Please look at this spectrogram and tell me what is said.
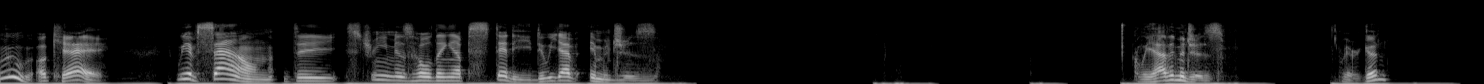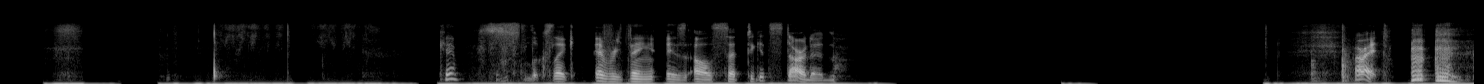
Woo, okay. We have sound. The stream is holding up steady. Do we have images? We have images. Very good. Okay, looks like everything is all set to get started. All right.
